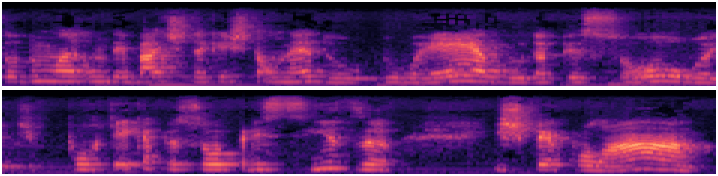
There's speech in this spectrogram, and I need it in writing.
todo uma, um debate da questão né, do, do ego da pessoa, de por que, que a pessoa precisa especular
